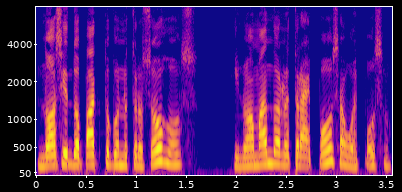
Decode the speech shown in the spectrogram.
No haciendo pacto con nuestros ojos y no amando a nuestra esposa o esposo.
